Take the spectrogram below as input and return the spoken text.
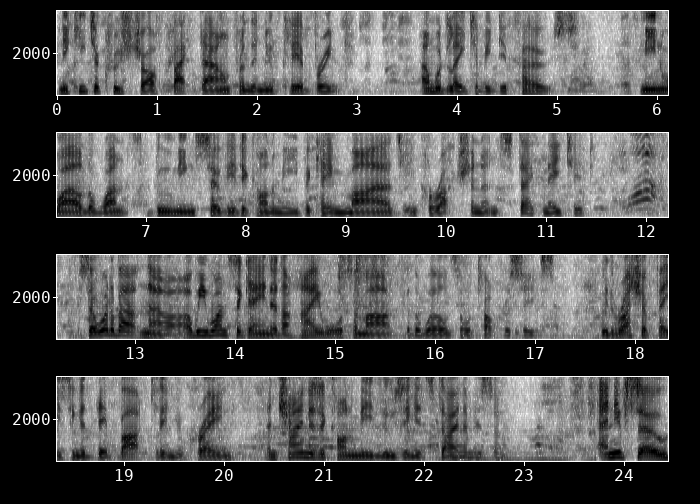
Nikita Khrushchev backed down from the nuclear brink and would later be deposed. Meanwhile, the once booming Soviet economy became mired in corruption and stagnated. So, what about now? Are we once again at a high water mark for the world's autocracies, with Russia facing a debacle in Ukraine and China's economy losing its dynamism? And if so,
